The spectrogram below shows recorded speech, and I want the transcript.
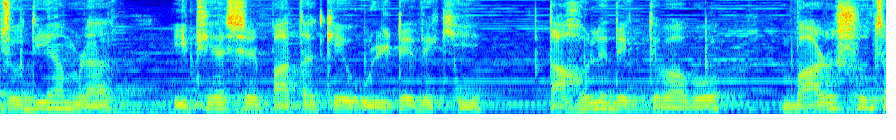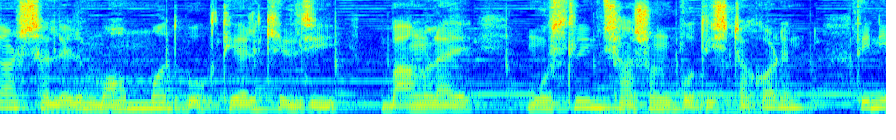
যদি আমরা ইতিহাসের পাতাকে উল্টে দেখি তাহলে দেখতে পাবো বারোশো চার সালের মোহাম্মদ বখতিয়ার খিলজি বাংলায় মুসলিম শাসন প্রতিষ্ঠা করেন। তিনি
